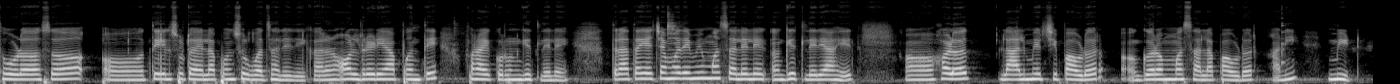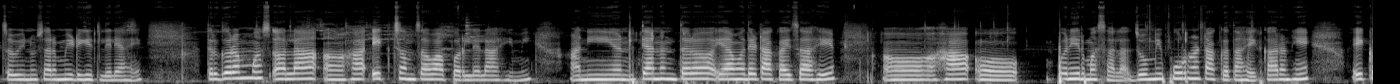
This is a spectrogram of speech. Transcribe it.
थोडंसं तेल सुटायला पण सुरुवात झालेली आहे कारण ऑलरेडी आपण ते फ्राय करून घेतलेलं आहे. तर आता याच्यामध्ये मी मसाले घेतलेले आहेत. हळद लाल मिरची पावडर गरम मसाला पावडर आणि मीठ चवीनुसार मीठ घेतलेले आहे. तर गरम मसाला हा एक चमचा वापरलेला आहे मी आणि त्यानंतर यामध्ये टाकायचा आहे हा पनीर मसाला जो मी पूर्ण टाकत आहे. कारण हे एक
